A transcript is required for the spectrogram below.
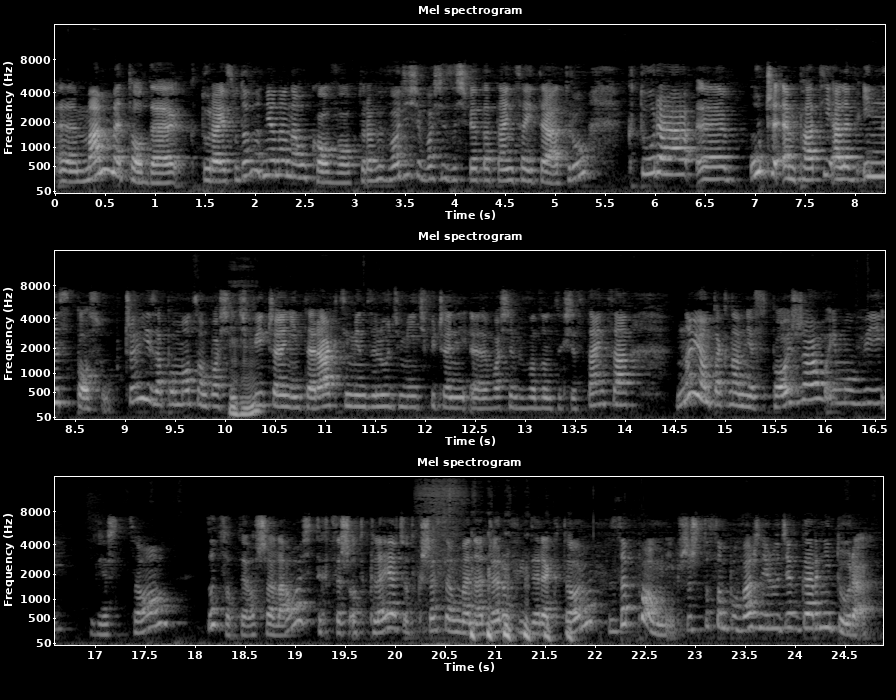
e, mam metodę, która jest udowodniona naukowo, która wywodzi się właśnie ze świata tańca i teatru, która e, uczy empatii, ale w inny sposób, czyli za pomocą właśnie mhm. ćwiczeń, interakcji między ludźmi, ćwiczeń e, właśnie wywodzących się z tańca. No i on tak na mnie spojrzał i mówi, wiesz co, no co ty oszalałaś? Ty chcesz odklejać od krzeseł menadżerów i dyrektorów? Zapomnij, przecież to są poważni ludzie w garniturach.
